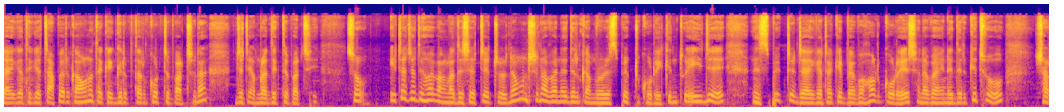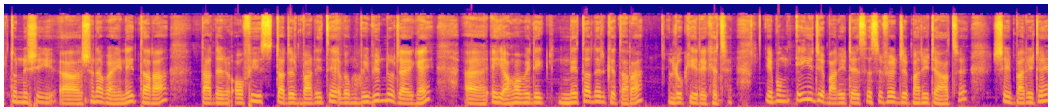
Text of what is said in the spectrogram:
জায়গা থেকে চাপের কারণে তাকে গ্রেপ্তার করতে পারছে না, যেটি আমরা দেখতে পাচ্ছি। সো এটা যদি হয় বাংলাদেশের চিত্র যেমন সেনাবাহিনীদেরকে আমরা রেসপেক্ট করি, কিন্তু এই যে রেসপেক্টের জায়গাটাকে ব্যবহার করে সেনাবাহিনীদের কিছু স্বার্থন্বেষী সেনাবাহিনী, তারা তাদের অফিস তাদের বাড়িতে এবং বিভিন্ন জায়গায় এই আওয়ামী লীগ নেতাদেরকে তারা লুকিয়ে রেখেছে। এবং এই যে বাড়িটা এসএসএফ এর যে বাড়িটা আছে, সেই বাড়িটায়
